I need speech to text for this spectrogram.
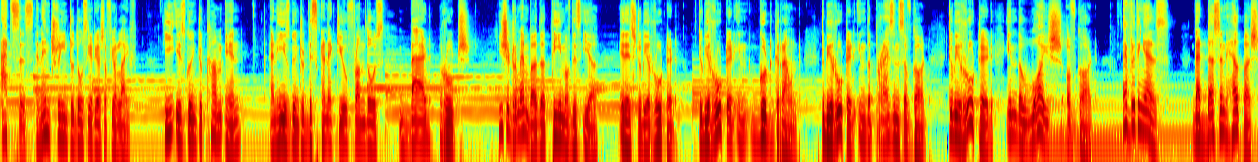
access and entry into those areas of your life, He is going to come in and He is going to disconnect you from those bad roots. You should remember the theme of this year it is to be rooted, to be rooted in good ground, to be rooted in the presence of God, to be rooted in the voice of God. Everything else that doesn't help us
